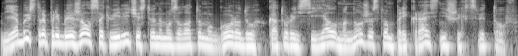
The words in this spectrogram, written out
Я быстро приближался к величественному золотому городу, который сиял множеством прекраснейших цветов.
